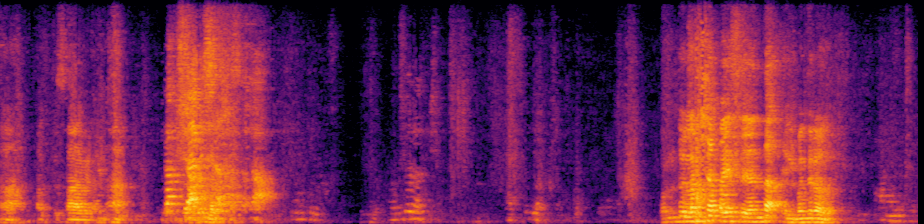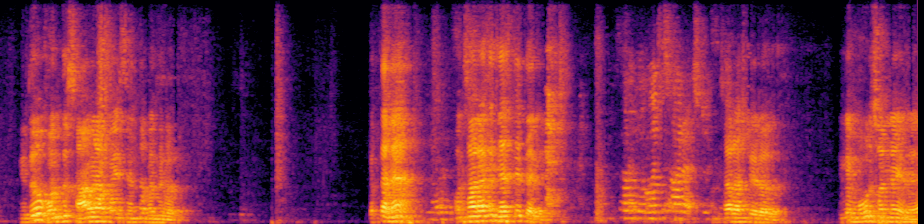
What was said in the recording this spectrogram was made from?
ಹಾ, ಹತ್ತು ಸಾವಿರ ಹಾ, ಲಕ್ಷ ಲಕ್ಷ. ಒಂದು ಲಕ್ಷ ಪೈಸೆ ಅಂತ ಇಲ್ಲಿ ಬಂದಿರೋದು. ಇದು ಒಂದು ಸಾವಿರ ಪೈಸೆ ಅಂತ ಬಂದಿರೋದು. ಗೊತ್ತಾನೆ? ಒಂದ್ ಸಾವಿರ ಅಂತ ಜಾಸ್ತಿ ಐತೆ ಅಲ್ಲಿ. ಒಂದ್ ಸಾವಿರ ಅಷ್ಟು ಇರೋದು. ಇಲ್ಲಿ ಮೂರು ಸೊನ್ನೆ ಇದೆ.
